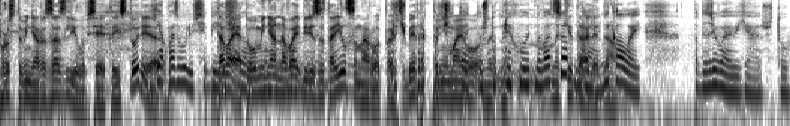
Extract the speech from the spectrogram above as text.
Просто меня разозлила вся эта история. Я позволю себе Давай, еще... а то у меня на Вайбере затаился народ, а тебе, я так понимаю, то, что приходит на WhatsApp, накидали. Да, да. Николай, подозреваю я, что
